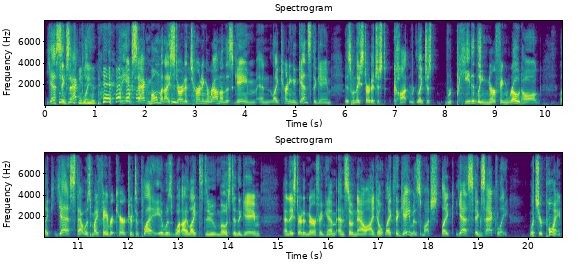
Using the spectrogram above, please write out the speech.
Yes, exactly. the exact moment I started turning around on this game and like turning against the game is when they started just con- like just repeatedly nerfing Roadhog. Like, yes, that was my favorite character to play. It was what I liked to do most in the game, and they started nerfing him, and so now I don't like the game as much. Like, yes, exactly. What's your point?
